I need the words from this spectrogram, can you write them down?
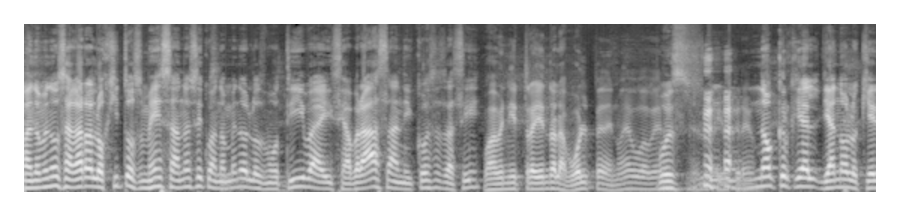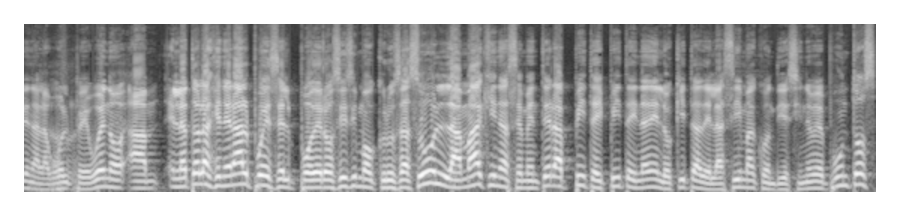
Cuando menos agarra los ojitos mesa, no sé, cuando menos los motiva y se abrazan y cosas así. Va a venir trayendo a la Volpe de nuevo, a ver. Pues creo. no creo que ya, ya no lo quieren a la golpe. Bueno, en la tabla general, pues el poderosísimo Cruz Azul, la máquina cementera pita y pita y nadie lo quita de la cima con 19 puntos.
